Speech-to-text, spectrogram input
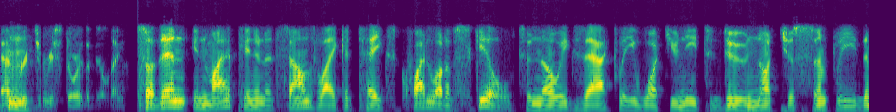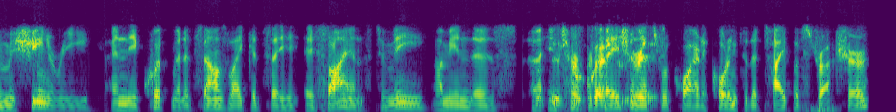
effort hmm. to restore the building. So then, in my opinion, it sounds like it takes quite a lot of skill to know exactly what you need to do, not just simply the machinery and the equipment. It sounds like it's a, a science to me. I mean, there's uh, interpretation no that's required according to the type of structure.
